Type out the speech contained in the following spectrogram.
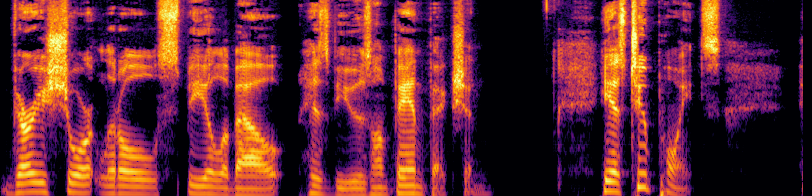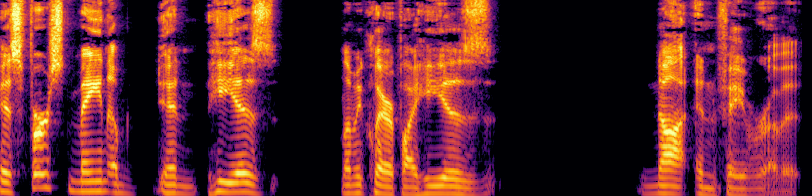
very short little spiel about his views on fan fiction. He has two points. His first main ob- and he is let me clarify, he is not in favor of it.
